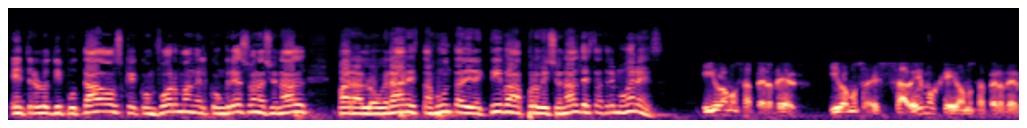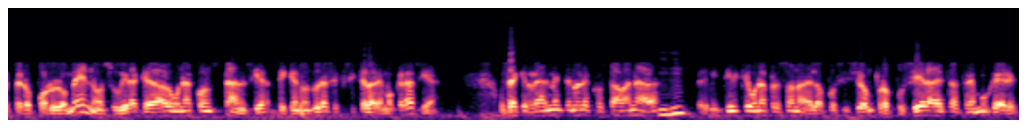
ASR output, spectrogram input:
entre los diputados que conforman el Congreso Nacional para lograr esta junta directiva provisional de estas tres mujeres? Íbamos a perder. Íbamos sabemos que íbamos a perder, pero por lo menos hubiera quedado una constancia de que en Honduras existe la democracia. O sea que realmente no les costaba nada permitir que una persona de la oposición propusiera a estas tres mujeres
